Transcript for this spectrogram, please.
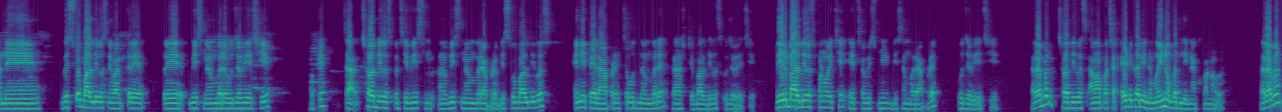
અને વિશ્વ બાલ દિવસની વાત કરીએ તો એ વીસ નવેમ્બરે ઉજવીએ છીએ. ઓકે? છ દિવસ પછી વીસ વીસ નવેમ્બરે આપણે વિશ્વ બાલ દિવસ, એની પહેલા આપણે ચૌદ નવેમ્બરે રાષ્ટ્રીય બાલ દિવસ ઉજવીએ છીએ. વીર બાલ દિવસ પણ હોય છે, એ છવ્વીસમી ડિસેમ્બરે આપણે ઉજવીએ છીએ. બરાબર? છ દિવસ આમાં પાછા એડ કરીને મહિનો બદલી નાખવાનો હોય બરાબર?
